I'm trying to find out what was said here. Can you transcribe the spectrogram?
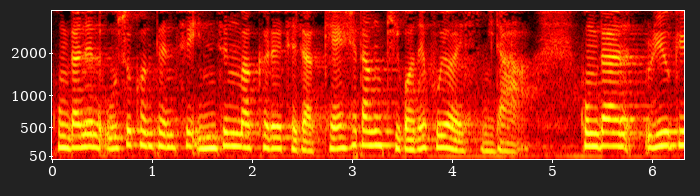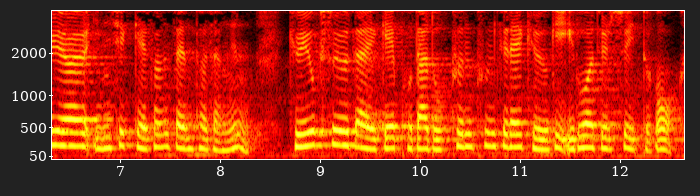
공단은 우수 콘텐츠 인증 마크를 제작해 해당 기관에 부여했습니다. 공단 류규열 인식개선센터장은 교육 수요자에게 보다 높은 품질의 교육이 이루어질 수 있도록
